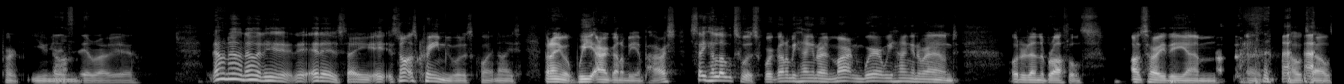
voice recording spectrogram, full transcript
for you non zero. Yeah. No, no, no. It, it is. It's not as creamy, but it's quite nice. But anyway, we are going to be in Paris. Say hello to us. We're going to be hanging around. Martin, where are we hanging around? Other than the brothels, oh sorry, the um uh, hotels.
